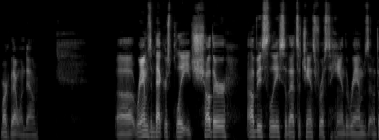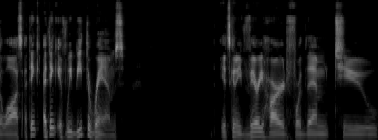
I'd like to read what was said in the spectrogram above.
mark that one down. Uh, Rams and Packers play each other, obviously, so that's a chance for us to hand the Rams another loss. I think I think if we beat the Rams, it's going to be very hard for them to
